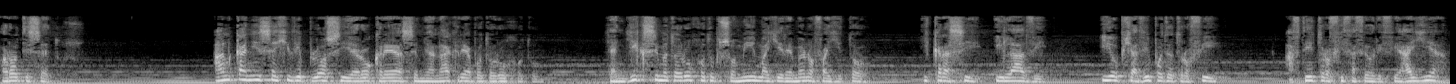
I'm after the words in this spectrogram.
ρώτησέ τους. Αν κανείς έχει διπλώσει ιερό κρέας σε μια άκρη από το ρούχο του και αγγίξει με το ρούχο του ψωμί ή μαγειρεμένο φαγητό ή κρασί ή λάδι ή οποιαδήποτε τροφή, αυτή η τροφή θα θεωρηθεί άγια;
